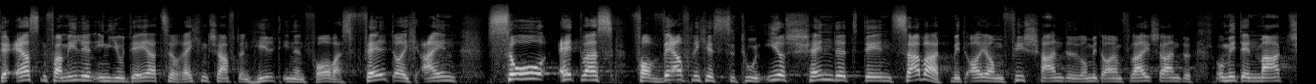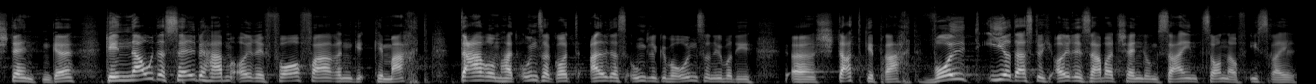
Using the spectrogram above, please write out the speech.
der ersten Familien in Judäa zur Rechenschaft und hielt ihnen vor, was fällt euch ein, so etwas Verwerfliches zu tun. Ihr schändet den Sabbat mit eurem Fischhandel und mit eurem Fleischhandel und mit den Marktständen. Gell? Genau dasselbe haben eure Vorfahren gemacht. Darum hat unser Gott all das Unglück über uns und über die äh, Stadt gebracht. Wollt ihr, dass durch eure Sabbatschändung sein Zorn auf Israel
